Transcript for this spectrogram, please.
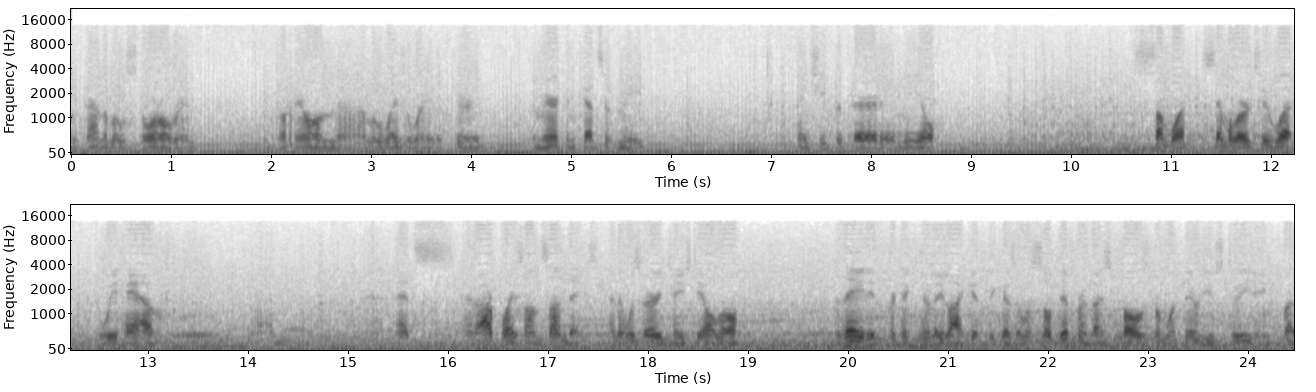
We found a little store over in, in Torreon, uh, a little ways away, that carried American cuts of meat. And she prepared a meal somewhat similar to what we have at, at our place on Sundays. And it was very tasty, although they didn't particularly like it because it was so different, I suppose, from what they were used to eating. But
